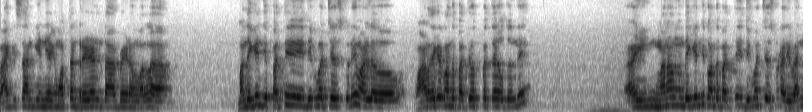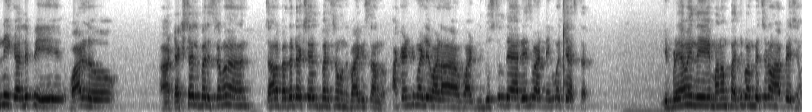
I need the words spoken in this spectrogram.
పాకిస్తాన్కి ఇండియాకి మొత్తం ట్రేడ్ అంతా ఆపేయడం వల్ల మన దగ్గర నుంచి పత్తి దిగుమతి చేసుకుని వాళ్ళు వాళ్ళ దగ్గర కొంత పత్తి ఉత్పత్తి అవుతుంది. మనం దగ్గర నుంచి కొంత పత్తి దిగుమతి చేసుకుంటారు. ఇవన్నీ కలిపి వాళ్ళు ఆ టెక్స్టైల్ పరిశ్రమ చాలా పెద్ద టెక్స్టైల్ పరిశ్రమ ఉంది పాకిస్తాన్లో. అక్కడి నుంచి మళ్ళీ వాళ్ళ వాటిని దుస్తులు తయారు చేసి వాటిని ఎగుమతి చేస్తారు. ఇప్పుడు ఏమైంది? మనం పత్తి పంపించడం ఆపేసాం.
